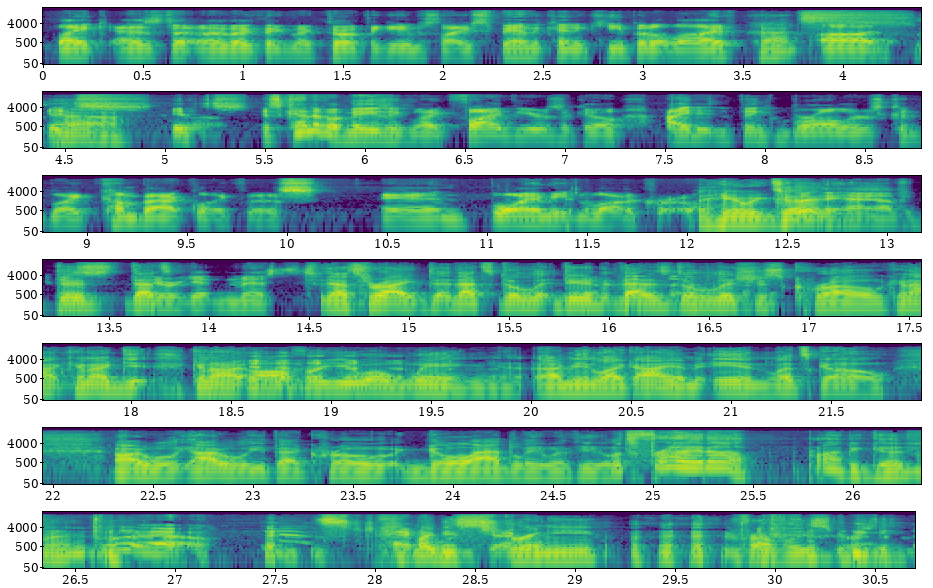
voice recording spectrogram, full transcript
like as the uh, like, like, like throughout the game's lifespan to kind of keep it alive. That's Uh, yeah. it's it's it's kind of amazing. Like five years ago, I didn't think brawlers could like come back like this, and boy, I'm eating a lot of crow. Here we It's good good. they have Dude, that's- they were getting missed. That's right. That's deli- dude. That is delicious crow. Can I can I get can I offer you a wing? I mean, like I am in. Let's go. I will I will eat that crow gladly with you. Let's fry it up. Probably be good, right? Oh, yeah. It might be stringy, probably stringy.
